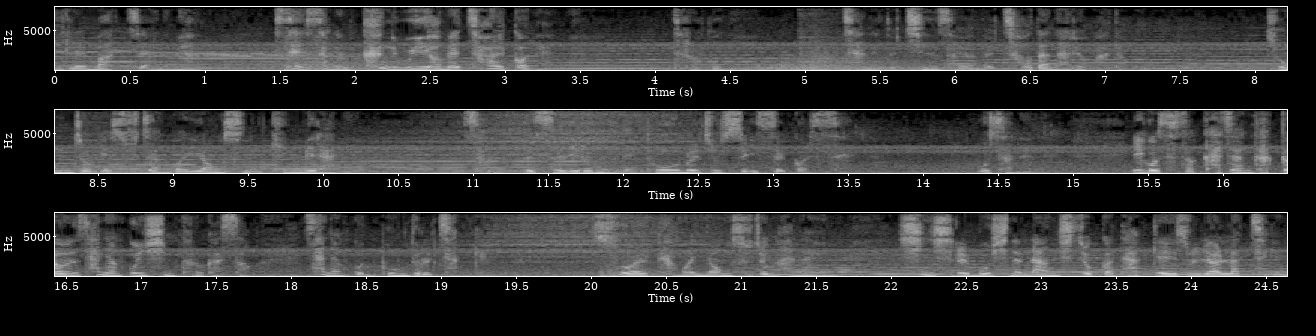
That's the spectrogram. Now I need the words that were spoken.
이를 막지 않으면 세상은 큰 위험에 처할 거네. 들어보니 자네도 진서연을 처단하려고 하더군. 종족의 수장과 영수는 긴밀하니 서로 뜻을 이루는데 도움을 줄 수 있을 걸세. 우선은 이곳에서 가장 가까운 사냥꾼 쉼터로 가서 사냥꾼 봉두를 찾게. 수월 평원 영수 중 하나인 신씨를 모시는 앙시족과 닿게 해줄 연락책인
